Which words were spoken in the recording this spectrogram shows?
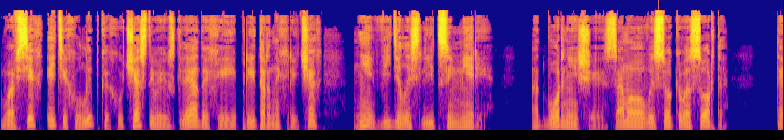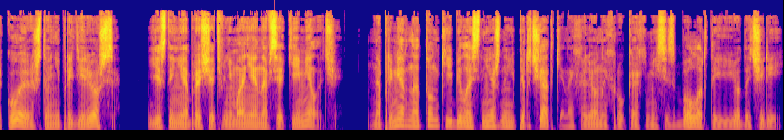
Во всех этих улыбках, участливых взглядах и приторных речах мне виделось лицемерие. Отборнейшее, самого высокого сорта. Такое, что не придерешься, если не обращать внимания на всякие мелочи. Например, на тонкие белоснежные перчатки на холеных руках миссис Боллард и ее дочерей.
